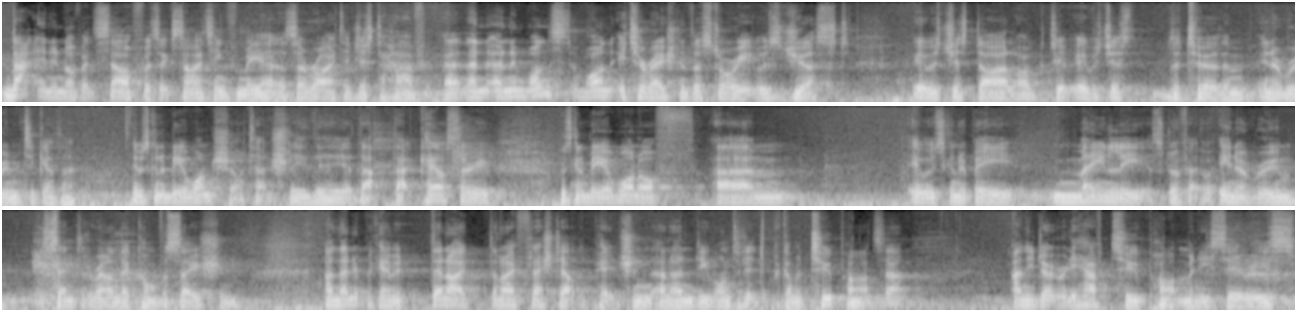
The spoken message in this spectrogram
that in and of itself was exciting for me as a writer just to have and, and in one, one iteration of the story it was just it was just dialogue it was just the two of them in a room together it was going to be a one shot actually the, that, that chaos theory was going to be a one off um, it was going to be mainly sort of in a room centered around their conversation and then it became a, then I then I fleshed out the pitch and, and Andy wanted it to become a two-parter and you don't really have two-part mini-series.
